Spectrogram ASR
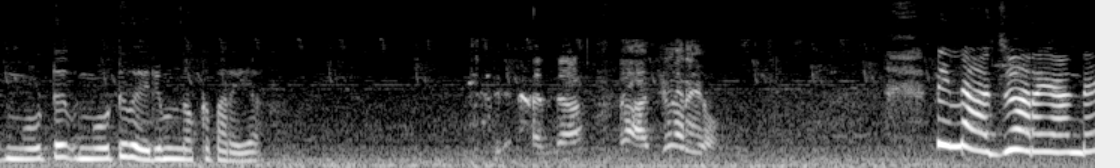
ഇങ്ങോട്ട് ഇങ്ങോട്ട് വരും എന്നൊക്കെ പറയാ. പിന്നെ അജു അറിയാണ്ട്.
